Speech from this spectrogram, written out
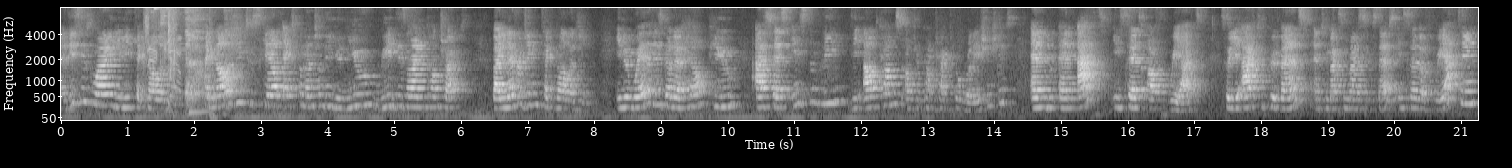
And this is why you need technology. technology to scale exponentially your new redesigned contract by leveraging technology in a way that is going to help you assess instantly the outcomes of your contractual relationships and, and act instead of react. So you act to prevent and to maximize success instead of reacting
